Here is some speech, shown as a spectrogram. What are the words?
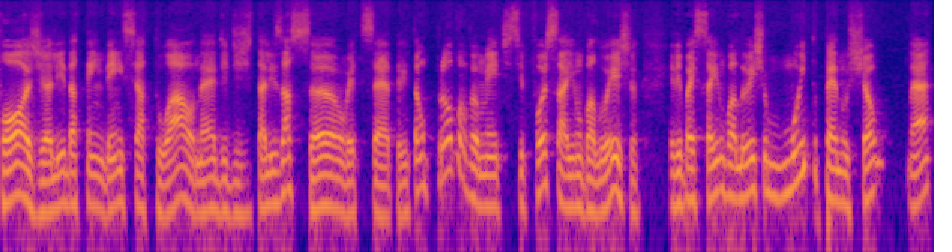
foge ali da tendência atual né, de digitalização, etc. Então, provavelmente, se for sair um valuation, ele vai sair um valuation muito pé no chão, né?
